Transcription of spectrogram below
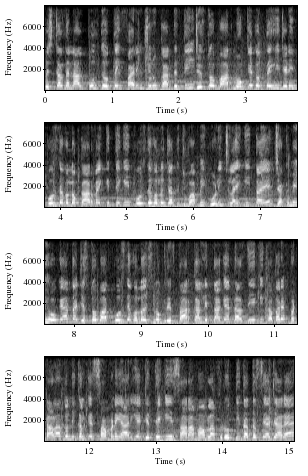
ਪਿਸਟਲ ਦੇ ਨਾਲ ਪੁਲਿਸ ਦੇ ਉੱਤੇ ਹੀ ਫਾਇਰਿੰਗ ਸ਼ੁਰੂ ਕਰ ਦਿੱਤੀ। ਜਿਸ ਤੋਂ ਬਾਅਦ ਮੌਕੇ ਦੇ ਉੱਤੇ ਹੀ ਜਿਹੜੀ ਪੁਲਿਸ ਦੇ ਵੱਲੋਂ ਕਾਰਵਾਈ ਕੀਤੀ ਗਈ, ਪੁਲਿਸ ਦੇ ਵੱਲੋਂ ਜਦ ਜਵਾਬੀ ਗੋਲੀ ਚਲਾਈ ਗਈ, ਤਾਂ ਇਹ ਜ਼ਖਮੀ ਹੋ ਗਿਆ। ਤਾਂ ਜਿਸ ਤੋਂ ਬਾਅਦ ਪੁਲਿਸ ਦੇ ਵੱਲੋਂ ਇਸ ਨੂੰ ਗ੍ਰਿਫਤਾਰ ਕਰ ਲਿੱਤਾ ਗਿਆ। ਦੱਸਦੀ ਹੈ ਕਿ ਖਬਰ ਬਟਾਲਾ ਤੋਂ ਨਿਕਲ ਕੇ ਸਾਹਮਣੇ ਆ ਰਹੀ ਹੈ, ਜਿੱਥੇ ਕਿ ਸਾਰਾ ਮਾਮਲਾ ਫਿਰੋਤੀ ਦਾ ਦੱਸਿਆ ਜਾ ਰਿਹਾ ਹੈ।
